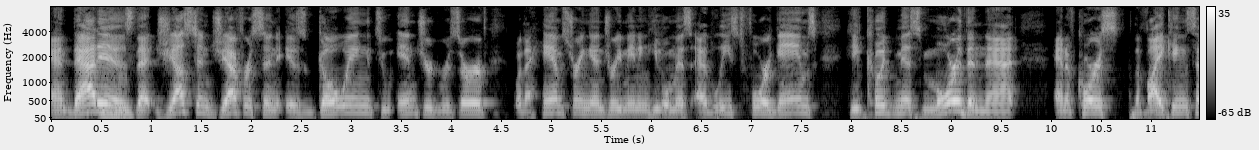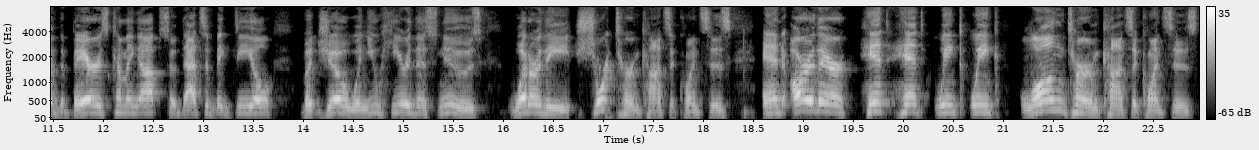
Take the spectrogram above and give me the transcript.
And that mm-hmm. is that Justin Jefferson is going to injured reserve with a hamstring injury, meaning he will miss at least four games. He could miss more than that. And of course, the Vikings have the Bears coming up. So that's a big deal. But Joe, when you hear this news, what are the short term consequences? And are there, hint, hint, wink, wink, long term consequences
